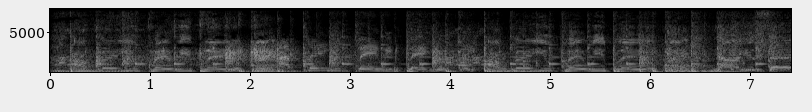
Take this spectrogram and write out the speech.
I play, you play, we play, you play. I play, you play, we play, you play. I play, you play, we play, you play. Now you say,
